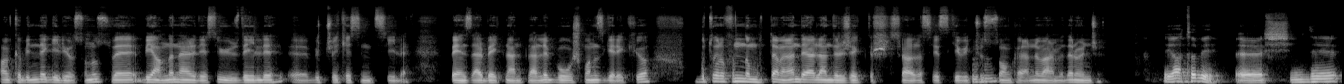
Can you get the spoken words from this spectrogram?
Akabinde geliyorsunuz ve bir anda neredeyse %50 e, bütçe kesintisiyle benzer beklentilerle boğuşmanız gerekiyor. Bu tarafını da muhtemelen değerlendirecektir Şaras Yaskevicius son kararını vermeden önce. Ya tabii. Ee, şimdi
